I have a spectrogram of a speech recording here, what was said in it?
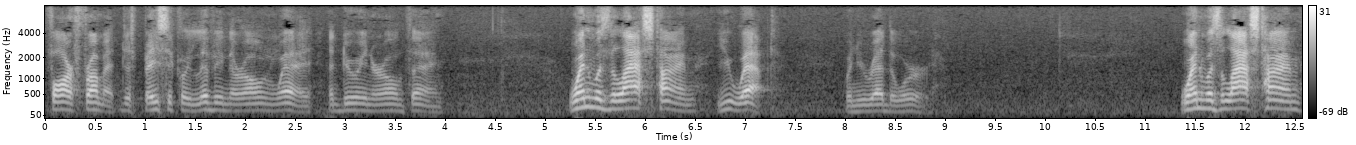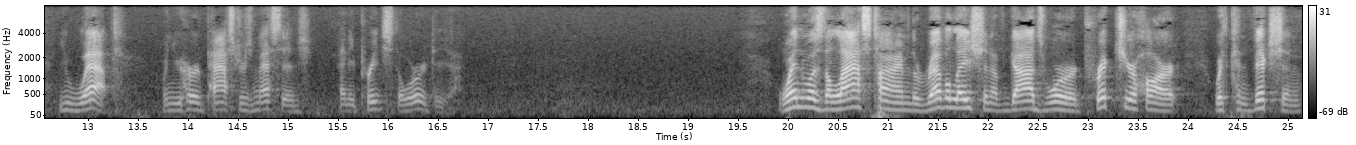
far from it, just basically living their own way and doing their own thing. When was the last time you wept when you read the Word? When was the last time you wept when you heard Pastor's message and he preached the Word to you? When was the last time the revelation of God's Word pricked your heart with conviction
